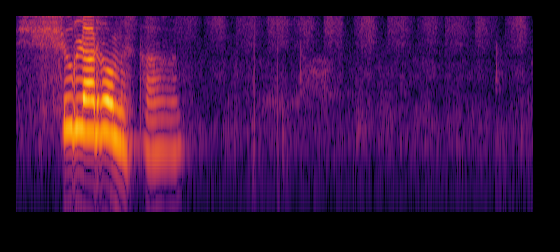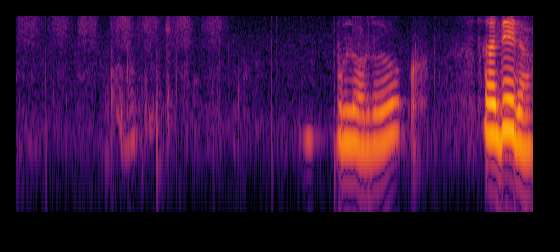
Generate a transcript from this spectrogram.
şuralarda olması lazım. Buralarda yok. Ha değil ha.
